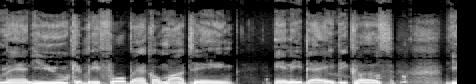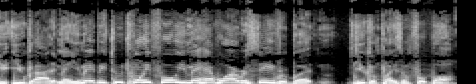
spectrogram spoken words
man. You can be fullback on my team any day because you, you got it, man. You may be 224, you may have wide receiver, but you can play some football.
